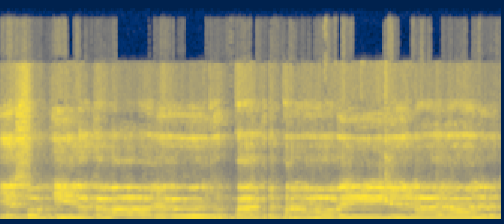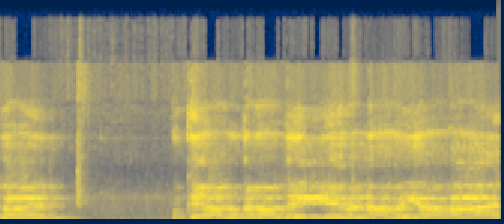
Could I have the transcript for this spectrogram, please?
ਜੇ ਸੋਚੀ ਲਖਵਾਰ ਚੁੱਪਾ ਚੁੱਪਨ ਹੋਈ ਜੇ ਲਾਰਾਲ ਵਿਕਾਰ ਭੁਖਿਆ ਭੁਖਨਾ ਉਤਰੀ, ਜੇ ਬੰਨਾ ਬਰੀਆ ਪਾਰ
